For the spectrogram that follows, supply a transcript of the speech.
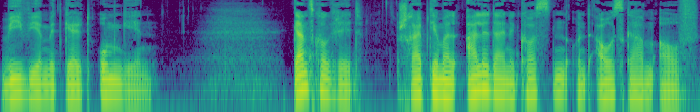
wie wir mit Geld umgehen. Ganz konkret, schreib dir mal alle deine Kosten und Ausgaben auf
